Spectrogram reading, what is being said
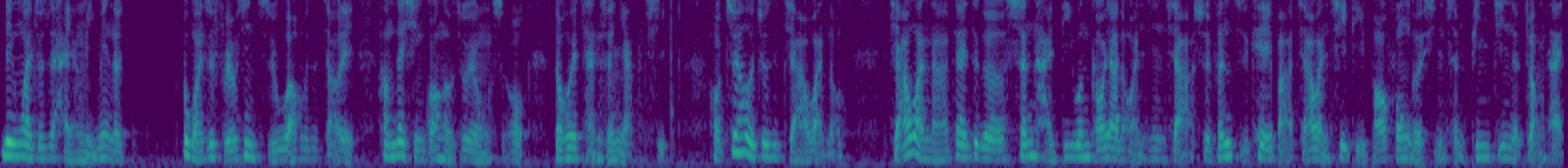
另外就是海洋里面的，不管是浮游性植物啊，或是藻类，它们在行光合作用的时候都会产生氧气。好，最后就是甲烷哦。甲烷呢，在这个深海低温高压的环境下，水分子可以把甲烷气体包封而形成冰晶的状态，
